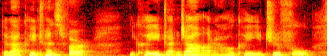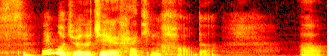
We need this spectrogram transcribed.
对吧？可以 transfer，你可以转账，然后可以支付。哎，我觉得这个还挺好的啊。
